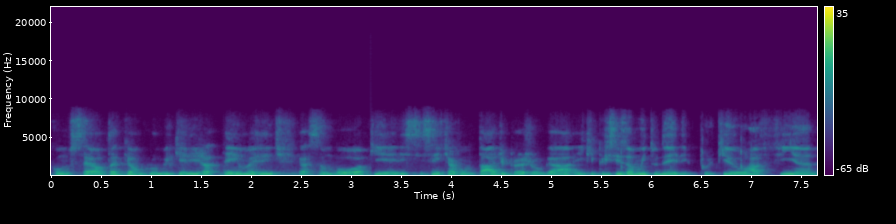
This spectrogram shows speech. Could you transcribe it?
com o Celta, que é um clube que ele já tem uma identificação boa, que ele se sente à vontade para jogar e que precisa muito dele, porque o Rafinha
